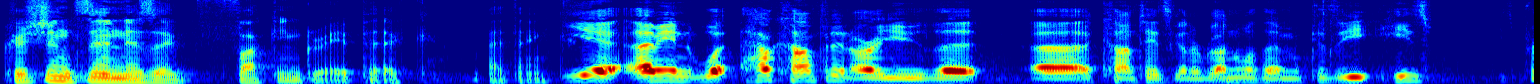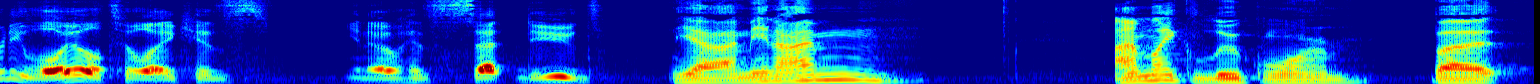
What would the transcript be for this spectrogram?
Christensen is a fucking great pick, I think. Yeah, I mean, what? How confident are you that uh, Conte's going to run with him? Because he, he's he's pretty loyal to like his you know his set dudes. Yeah, I mean, I'm I'm like lukewarm, but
